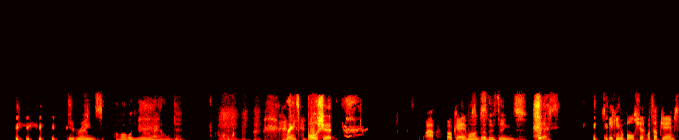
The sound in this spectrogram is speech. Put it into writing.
it rains all year round. Rain's bullshit. Wow. Okay. well, Among other things. yes. Speaking of bullshit, what's up, James?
